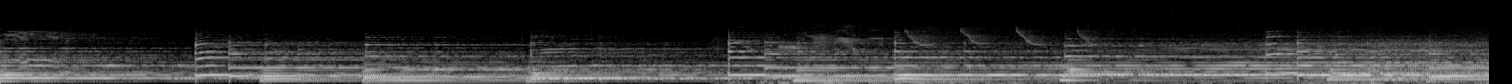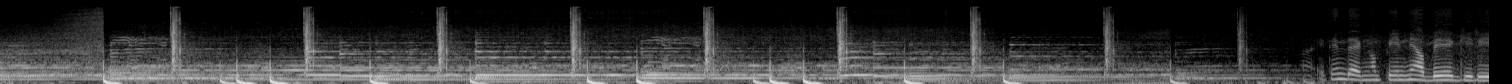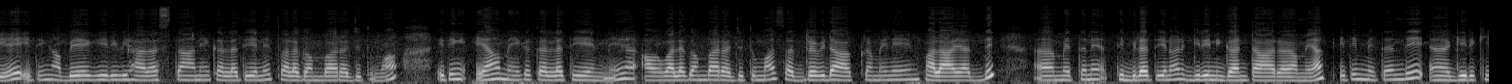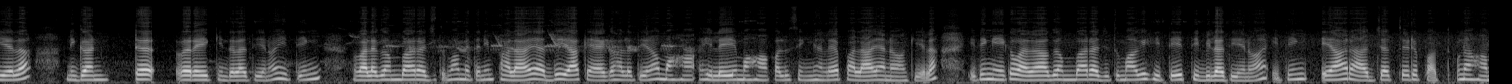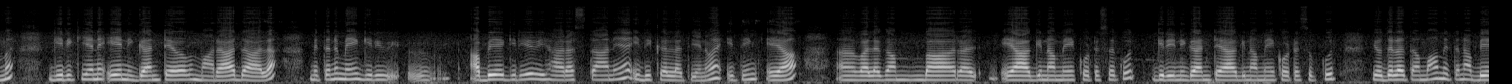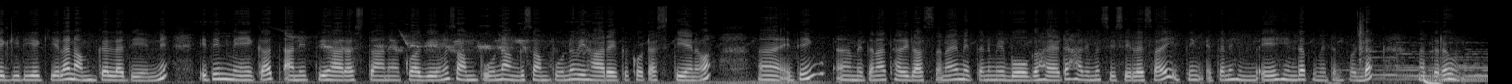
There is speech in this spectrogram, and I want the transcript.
Oh. ඉතින් දැන් අපි ඉන්නේ අබේගිරියේ. ඉතින් අබේගිරි විහාරස්ථානය කරලා තියෙන්නේ වලගම්බා රජතුමා. ඉතින් එයා මේක කරලා තියෙන්නේ වලගම්බා රජතුමා සද්‍රවිඩ ආක්‍රමණයෙන් පලා යද්දි මෙතන තිබිලා තියෙනවා ගිරි නිගණ්ඨාරාමයක්. ඉතින් මෙතනදී ගිරි කියලා නිගණ්ඨ වරයෙක් ඉඳලා තියෙනවා. ඉතින් වලගම්බා රජතුමා මෙතනින් පලා යද්දී එයා කෑ ගහලා තියෙනවා මහා හෙළේ මහා කළු සිංහලයා පලා යනවා කියලා. ඉතින් ඒක වලගම්බා රජතුමාගේ හිතේ තිබිලා තියෙනවා. ඉතින් එයා රාජ්‍යත්වයට පත් වුණාම ගිරි කියන ඒ නිගණ්ඨයව මරා දාලා මෙතන මේ ගිරි අභයගිරිය විහාරස්ථානය ඉදි කරලා තියෙනවා. ඉතින් එයා වලගම්බා එයාගේ නමේ කොටසකුත් ගිරිනිගණ්ඨයාගේ නමේ කොටසකුත් යොදලා තමා මෙතන අභයගිරිය කියලා නම් කරලා තියෙන්නේ. ඉතින් මේකත් අනිත් විහාරස්ථානයක් වගේම සම්පූර්ණ අංග සම්පූර්ණ විහාරයක කොටස් තියෙනවා. ඉතින් මෙතනත් හරි ලස්සනයි. මෙතන මේ බෝගහයට හරිම සිසිලසයි. ඉතින් එතන ඒ හින්දා අපි මෙතන පොඩ්ඩක් නතර වුණා.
